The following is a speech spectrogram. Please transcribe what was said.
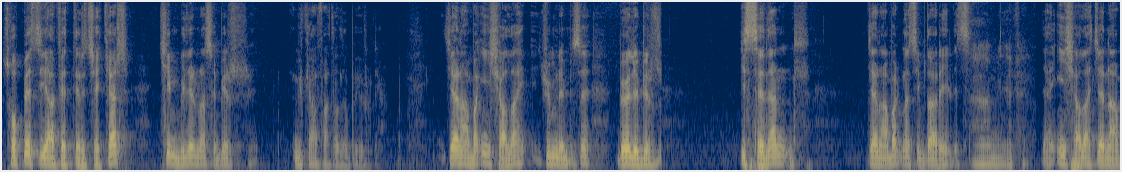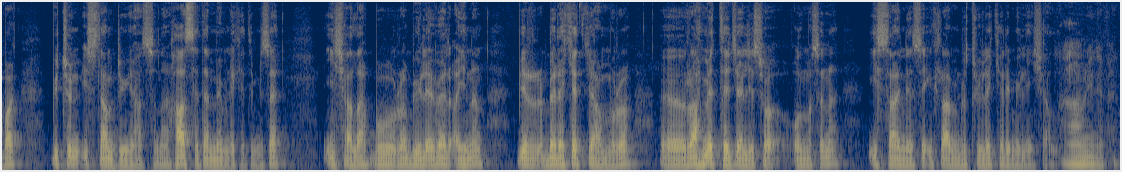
sohbet ziyafetleri çeker. Kim bilir nasıl bir mükafat alır buyuruluyor. Cenab-ı Hak inşallah cümlemizi böyle bir hisseden Cenab-ı Hak nasipdar eylesin. Amin efendim. Yani inşallah Cenab-ı Hak bütün İslam dünyasına, hasreten memleketimize inşallah bu Rabiül Evvel ayının bir bereket yağmuru, e, rahmet tecellisi olmasını ihsan etsin ikram lütfuyla keremiyle inşallah. Amin efendim.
